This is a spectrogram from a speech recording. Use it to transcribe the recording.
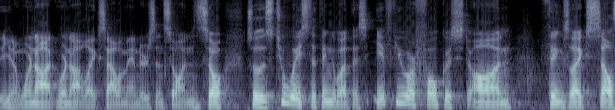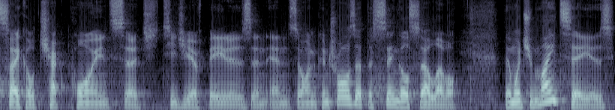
you know we're not we're not like salamanders and so on. So so there's two ways to think about this. If you are focused on things like cell cycle checkpoints, uh, TGF betas, and, and so on, controls at the single cell level, then what you might say is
